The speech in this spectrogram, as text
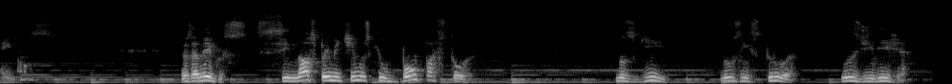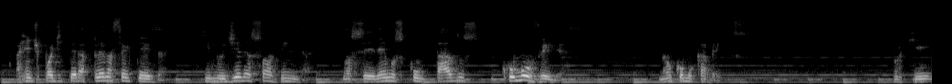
em nós. Meus amigos, se nós permitirmos que o bom pastor nos guie, nos instrua, nos dirija, a gente pode ter a plena certeza que no dia da sua vinda nós seremos contados como ovelhas, não como cabritos. Porque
